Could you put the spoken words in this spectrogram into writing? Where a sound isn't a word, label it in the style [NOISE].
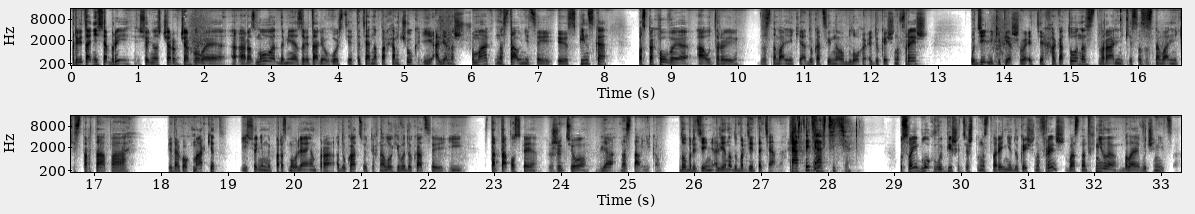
прывітанне сябры сёння у нас чар чарговая размова да меня завіталі ў госці Татяна пархамчук і Алена шумак настаўніцы з пінска паспяховыя аўтары заснавальнікі адукацыйнага блога education fresh удзельнікі першага этих хакатона стваральнікі са заснавальнікі стартапа педагог маркет і сёння мы паразмаўляем пра адукацыю тэхналогію в адукацыі і стартапаўскае жыццё для настаўнікаў добрый дзень Алена добрый дзень Татяна здравствуйте здравствуйте у сваім блогу вы пішаце што на стварэнне education fresh вас натхніла былая вучаніца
